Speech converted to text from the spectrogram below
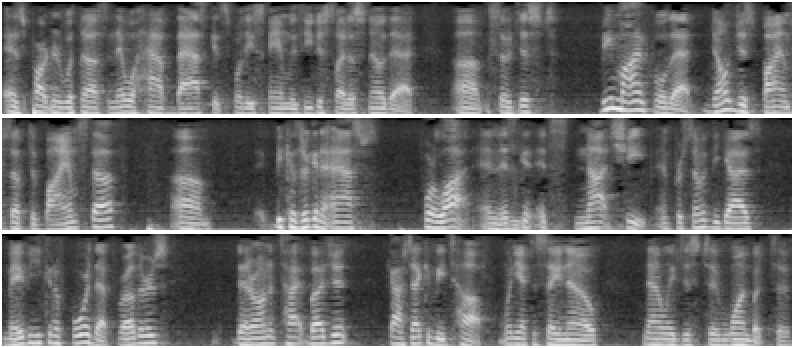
has partnered with us, and they will have baskets for these families. You just let us know that. Um, so just be mindful of that. Don't just buy them stuff to buy them stuff, um, because they're going to ask for a lot, and mm-hmm. it's it's not cheap. And for some of you guys, maybe you can afford that. For others that are on a tight budget, gosh, that can be tough when you have to say no, not only just to one but to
